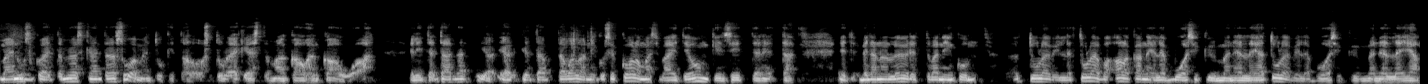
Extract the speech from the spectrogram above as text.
mä en usko, että myöskään tämä Suomen tukitalous tulee kestämään kauhean kauaa. Eli tätä, ja, ja, ja tavallaan niin kuin se kolmas väite onkin sitten, että, että meidän on löydettävä niin kuin tuleville, tuleva alkaneelle vuosikymmenelle ja tuleville vuosikymmenelle ja,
